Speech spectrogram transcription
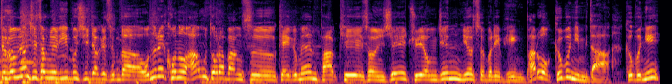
뜨거우면 지상렬 2부 시작했습니다. 오늘의 코너 아우 도라방스 개그맨 박휘순 씨, 주영진 뉴스 브리핑 바로 그분입니다. 그분이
